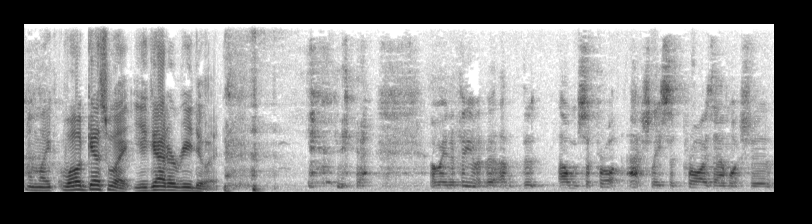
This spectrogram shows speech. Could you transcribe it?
I'm like, well, guess what? You got to redo it. yeah. I mean, the thing about that, I'm surprised, actually surprised how much uh, of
